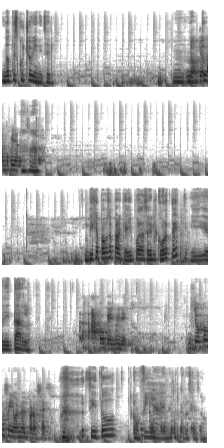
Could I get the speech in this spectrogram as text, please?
No te escucho bien, Itzel. Mm, no, yo tampoco ya no escucho. Dije pausa para que ahí pueda hacer el corte y editarlo. Ah, ok, muy bien. Yo confío en el proceso. sí, tú confía en el proceso.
